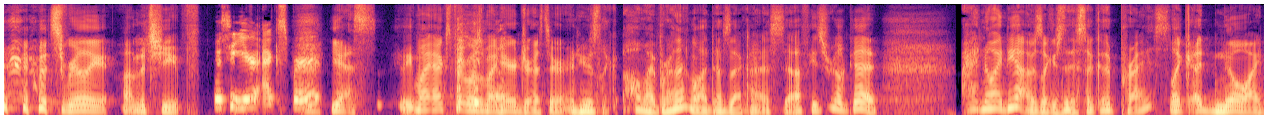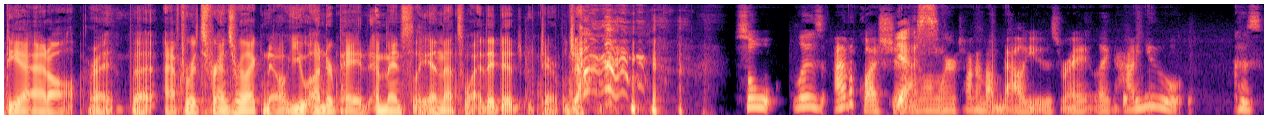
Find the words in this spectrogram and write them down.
it was really on the cheap. Was he your expert? Yes, my expert was my hairdresser, and he was like, "Oh, my brother-in-law does that kind of stuff. He's real good." I had no idea. I was like, "Is this a good price?" Like, I had no idea at all, right? But afterwards, friends were like, "No, you underpaid immensely, and that's why they did a terrible job." So, Liz, I have a question. Yes. When we were talking about values, right? Like, how do you, because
